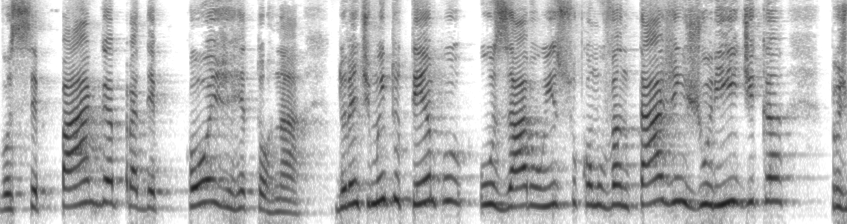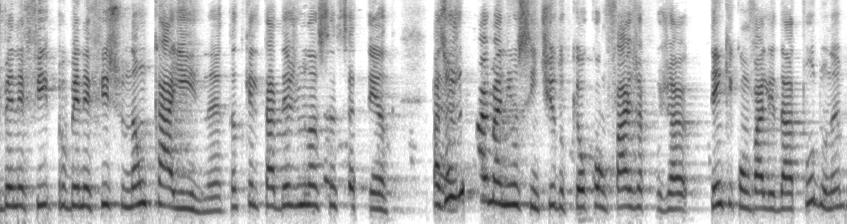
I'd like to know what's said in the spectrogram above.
você paga para depois retornar. Durante muito tempo usaram isso como vantagem jurídica para o benefício não cair, né? Tanto que ele está desde 1970. Mas é. hoje não faz mais nenhum sentido, porque o Confaz já, já tem que convalidar tudo, né?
